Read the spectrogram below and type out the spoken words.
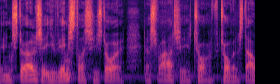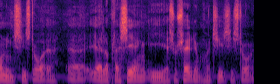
en størrelse i Venstres historie, der svarer til Tor, Torvald Stavnings historie, øh, eller placering i øh, Socialdemokratiets historie.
